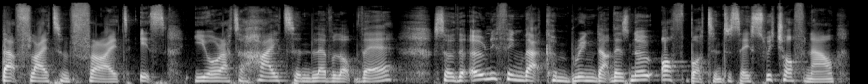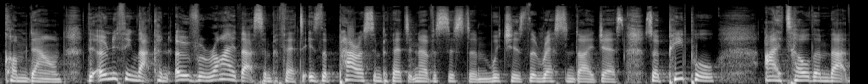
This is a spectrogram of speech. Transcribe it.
that flight and fright it's you're at a heightened level up there. So the only thing that can bring that there's no off button to say switch off now come down. The only thing that can override that sympathetic is the parasympathetic nervous system which is the rest and digest. So people i tell them that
